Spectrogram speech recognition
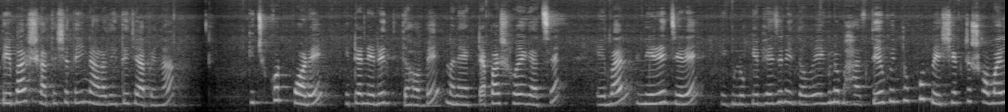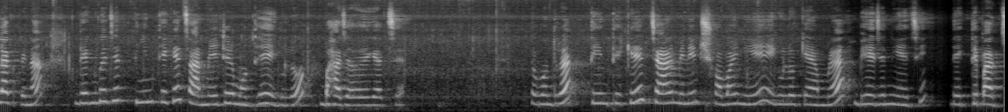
দেবার সাথে সাথেই নাড়া দিতে যাবে না। কিছুক্ষণ পরে এটা নেড়ে দিতে হবে। মানে একটা পাশ হয়ে গেছে। এবার নেড়ে চেড়ে এগুলোকে ভেজে নিতে হবে। এগুলো ভাজতেও কিন্তু খুব বেশি একটা সময় লাগবে না। দেখবে যে তিন থেকে চার মিনিটের মধ্যে এগুলো ভাজা হয়ে গেছে। তো বন্ধুরা, তিন থেকে চার মিনিট সময় নিয়ে এগুলোকে আমরা ভেজে নিয়েছি। দেখতে পাচ্ছ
